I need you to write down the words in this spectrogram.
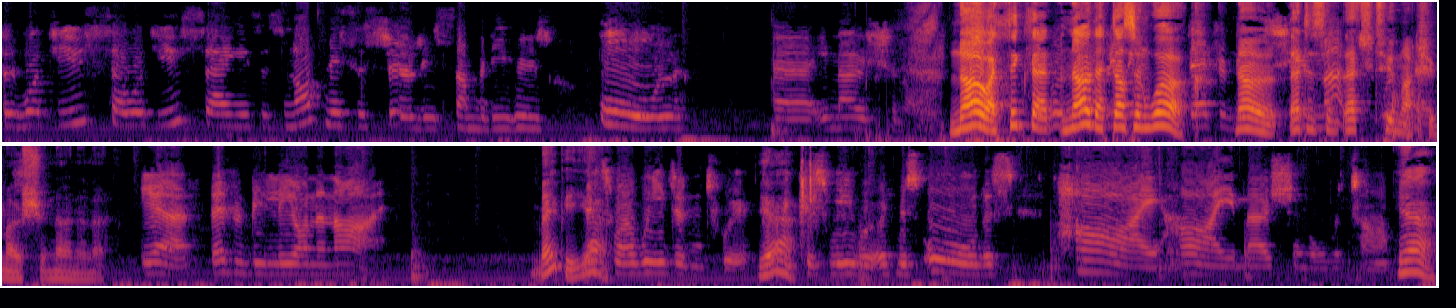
But what you so what you're saying is it's not necessarily somebody who's all uh, emotional. No, I think that no, that doesn't work. that No, that doesn't. much, That's too much it? emotion. No, no, no. Yeah, that would be Leon and I. Maybe, yeah. That's why we didn't work. Yeah. Because we were it was all this high, high emotion all the time. Yeah.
